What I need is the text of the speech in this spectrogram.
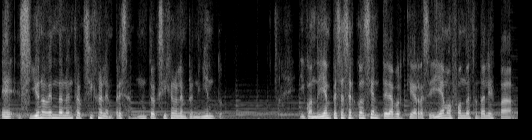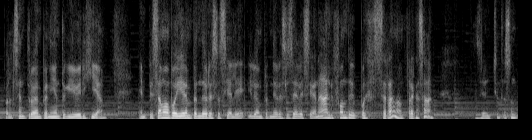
eh, si yo no vendo, no entra oxígeno en la empresa, no entra oxígeno en el emprendimiento. Y cuando ya empecé a ser consciente era porque recibíamos fondos estatales para el centro de emprendimiento que yo dirigía. Empezamos a apoyar emprendedores sociales y los emprendedores sociales se ganaban el fondo y después cerraban, fracasaban. Entonces, son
